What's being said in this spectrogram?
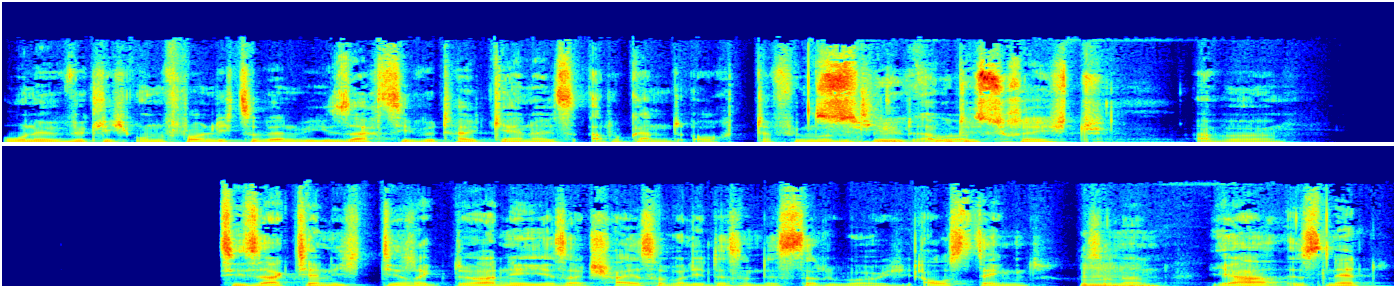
ohne wirklich unfreundlich zu werden. Wie gesagt, sie wird halt gerne als arrogant auch dafür mal betitelt, aber gutes Recht. aber sie sagt ja nicht direkt, ah, nee, ihr seid scheiße, weil ihr das und das darüber euch ausdenkt, Mhm. sondern ja, ist nett,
